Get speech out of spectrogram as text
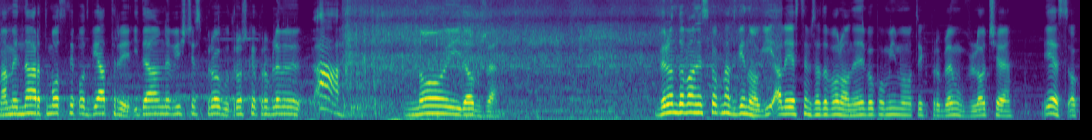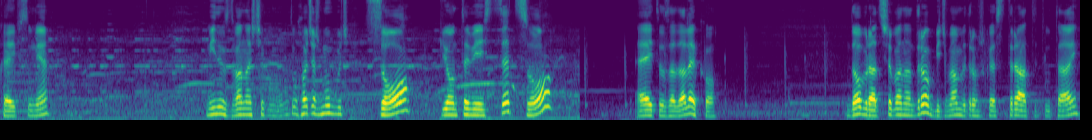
Mamy nart mocny pod wiatry. Idealne wyjście z progu. Troszkę problemy. A! No i dobrze. Wylądowany skok na dwie nogi, ale jestem zadowolony, bo pomimo tych problemów w locie jest ok w sumie. Minus 12 punktów, chociaż mógł być... Co? Piąte miejsce? Co? Ej, to za daleko. Dobra, trzeba nadrobić, mamy troszkę straty tutaj.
